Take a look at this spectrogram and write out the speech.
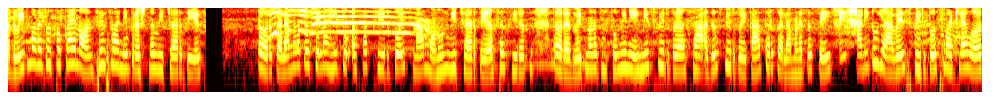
अद्वैत म्हणत असतो काय नॉनसेन्सवाने प्रश्न विचारतेस? तर कला म्हणत असते नाही तू असा फिरतोयस ना म्हणून विचारते. असं फिरत तर अद्वैत म्हणत असतो मी नेहमीच फिरतोय असा आजच फिरतोय का? तर कला म्हणत असते आणि तू यावेळेस फिरतोस म्हटल्यावर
